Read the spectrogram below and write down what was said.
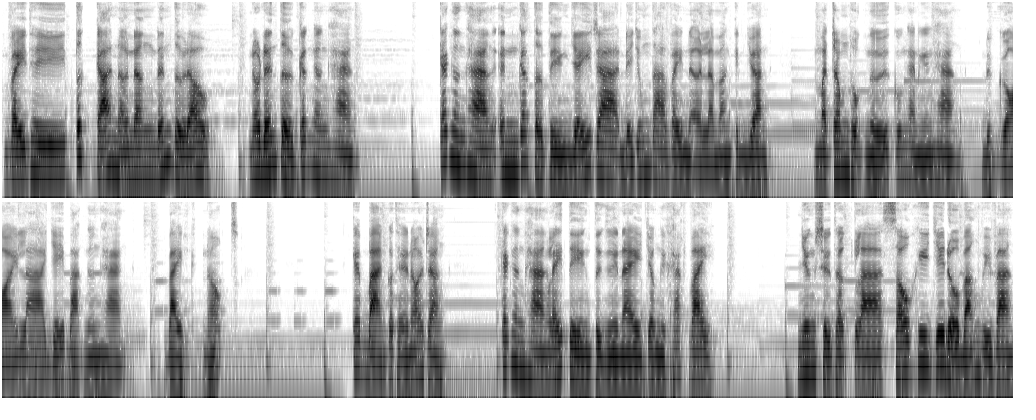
vậy thì tất cả nợ nần đến từ đâu? Nó đến từ các ngân hàng. Các ngân hàng in các tờ tiền giấy ra để chúng ta vay nợ làm ăn kinh doanh, mà trong thuật ngữ của ngành ngân hàng được gọi là giấy bạc ngân hàng, bank note. Các bạn có thể nói rằng các ngân hàng lấy tiền từ người này cho người khác vay. Nhưng sự thật là sau khi chế độ bản vị vàng,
